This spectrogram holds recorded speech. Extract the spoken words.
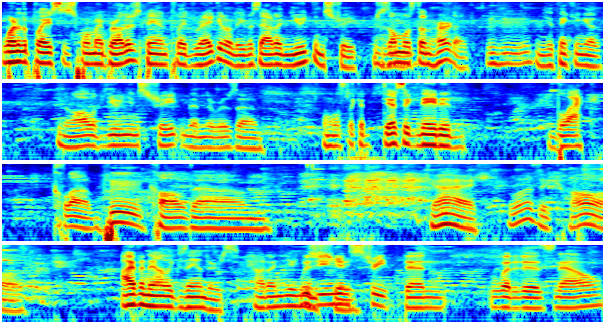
One of the places where my brother's band played regularly was out on Union Street, which is almost unheard of. Mm-hmm. You're thinking of, you know, all of Union Street, and then there was a almost like a designated black club Hmm. called, um, gosh, what was it called? Ivan Alexander's out on Union Was Street. Union Street then what it is now,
